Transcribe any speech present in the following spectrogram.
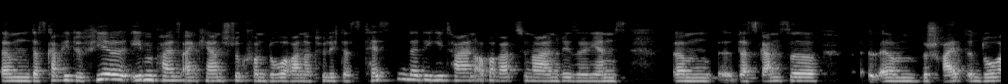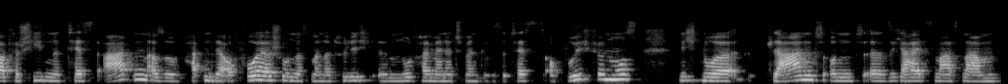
Ähm, das Kapitel 4, ebenfalls ein Kernstück von Dora, natürlich das Testen der digitalen operationalen Resilienz. Ähm, das Ganze ähm, beschreibt in Dora verschiedene Testarten. Also hatten wir auch vorher schon, dass man natürlich im Notfallmanagement gewisse Tests auch durchführen muss, nicht nur plant und äh, Sicherheitsmaßnahmen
